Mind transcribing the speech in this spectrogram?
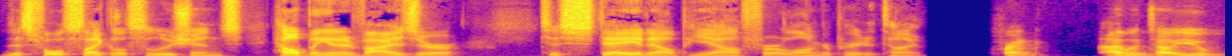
this full cycle of solutions helping an advisor to stay at LPL for a longer period of time? Frank, I would tell you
